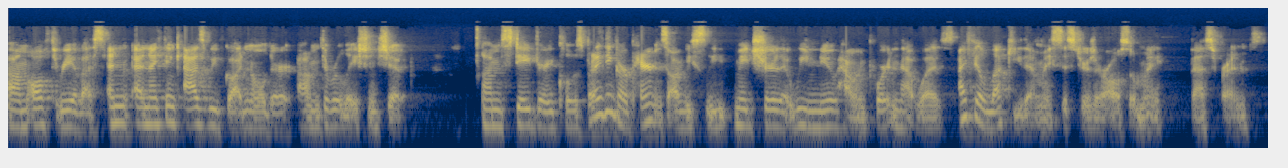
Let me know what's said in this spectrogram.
um, all three of us. And and I think as we've gotten older, um, the relationship um, stayed very close. But I think our parents obviously made sure that we knew how important that was. I feel lucky that my sisters are also my best friends.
